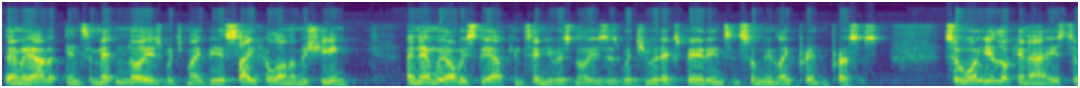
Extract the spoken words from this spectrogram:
Then we have intermittent noise, which might be a cycle on a machine. And then we obviously have continuous noises, which you would experience in something like printing presses. So what you're looking at is to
